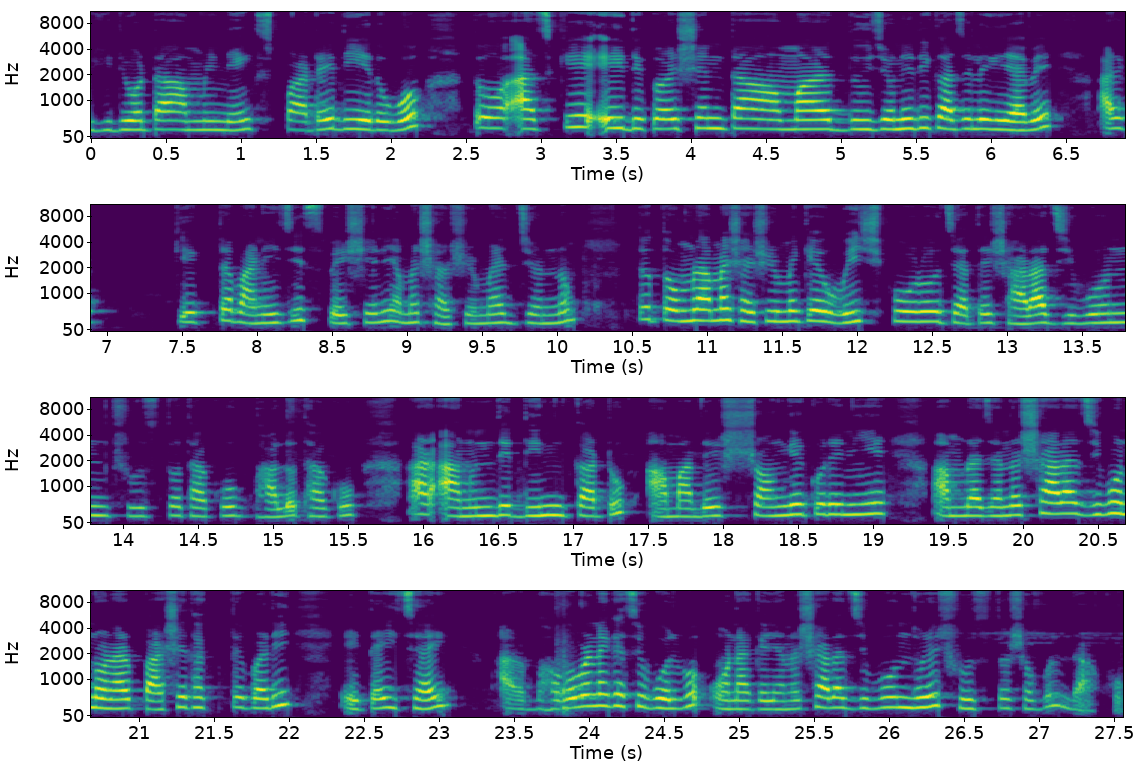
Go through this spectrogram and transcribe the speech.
ভিডিওটা আমি নেক্সট পার্টে দিয়ে দেবো। তো আজকে এই ডেকোরেশনটা আমার দুইজনেরই কাজে লেগে যাবে। আর কেকটা বানিয়েছি স্পেশালি আমার শাশুড়ি মায়ের জন্য। তো তোমরা আমার শাশুড়ি মাকে উইশ করো যাতে সারা জীবন সুস্থ থাকুক, ভালো থাকুক, আর আনন্দের দিন কাটুক আমাদের সঙ্গে করে নিয়ে আমরা যেন সারা জীবন ওনার পাশে থাকতে পারি, এটাই চাই। আর ভগবানের কাছে বলব, ওনাকে যেন সারা জীবন ধরে সুস্থ, সবল রাখো।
